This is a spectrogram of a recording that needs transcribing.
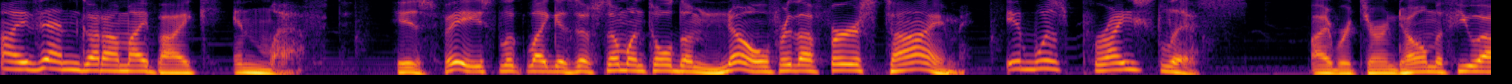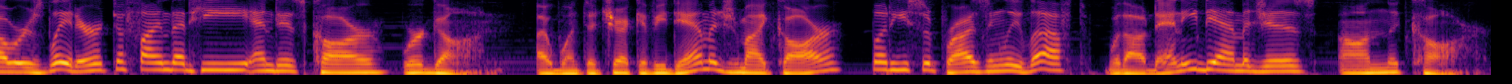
I then got on my bike and left. His face looked like as if someone told him no for the first time. It was priceless. I returned home a few hours later to find that he and his car were gone. I went to check if he damaged my car, but he surprisingly left without any damages on the car.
